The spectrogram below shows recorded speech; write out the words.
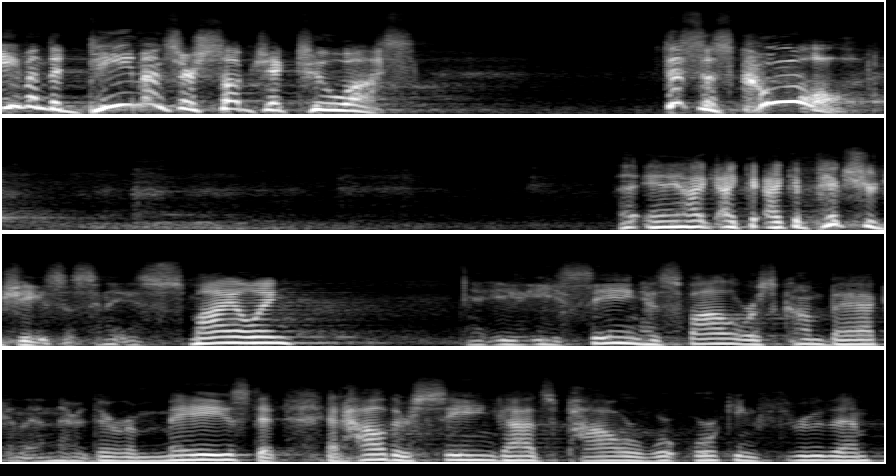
even the demons are subject to us. This is cool. And I, I, I could picture Jesus, and he's smiling. He, he's seeing his followers come back, and they're, they're amazed at, at how they're seeing God's power working through them.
